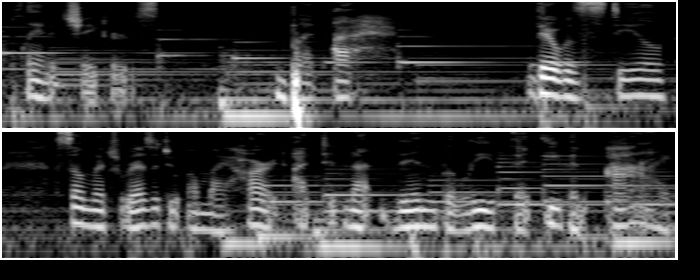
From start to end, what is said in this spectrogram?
planet shakers. But I there was still so much residue on my heart. I did not then believe that even I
